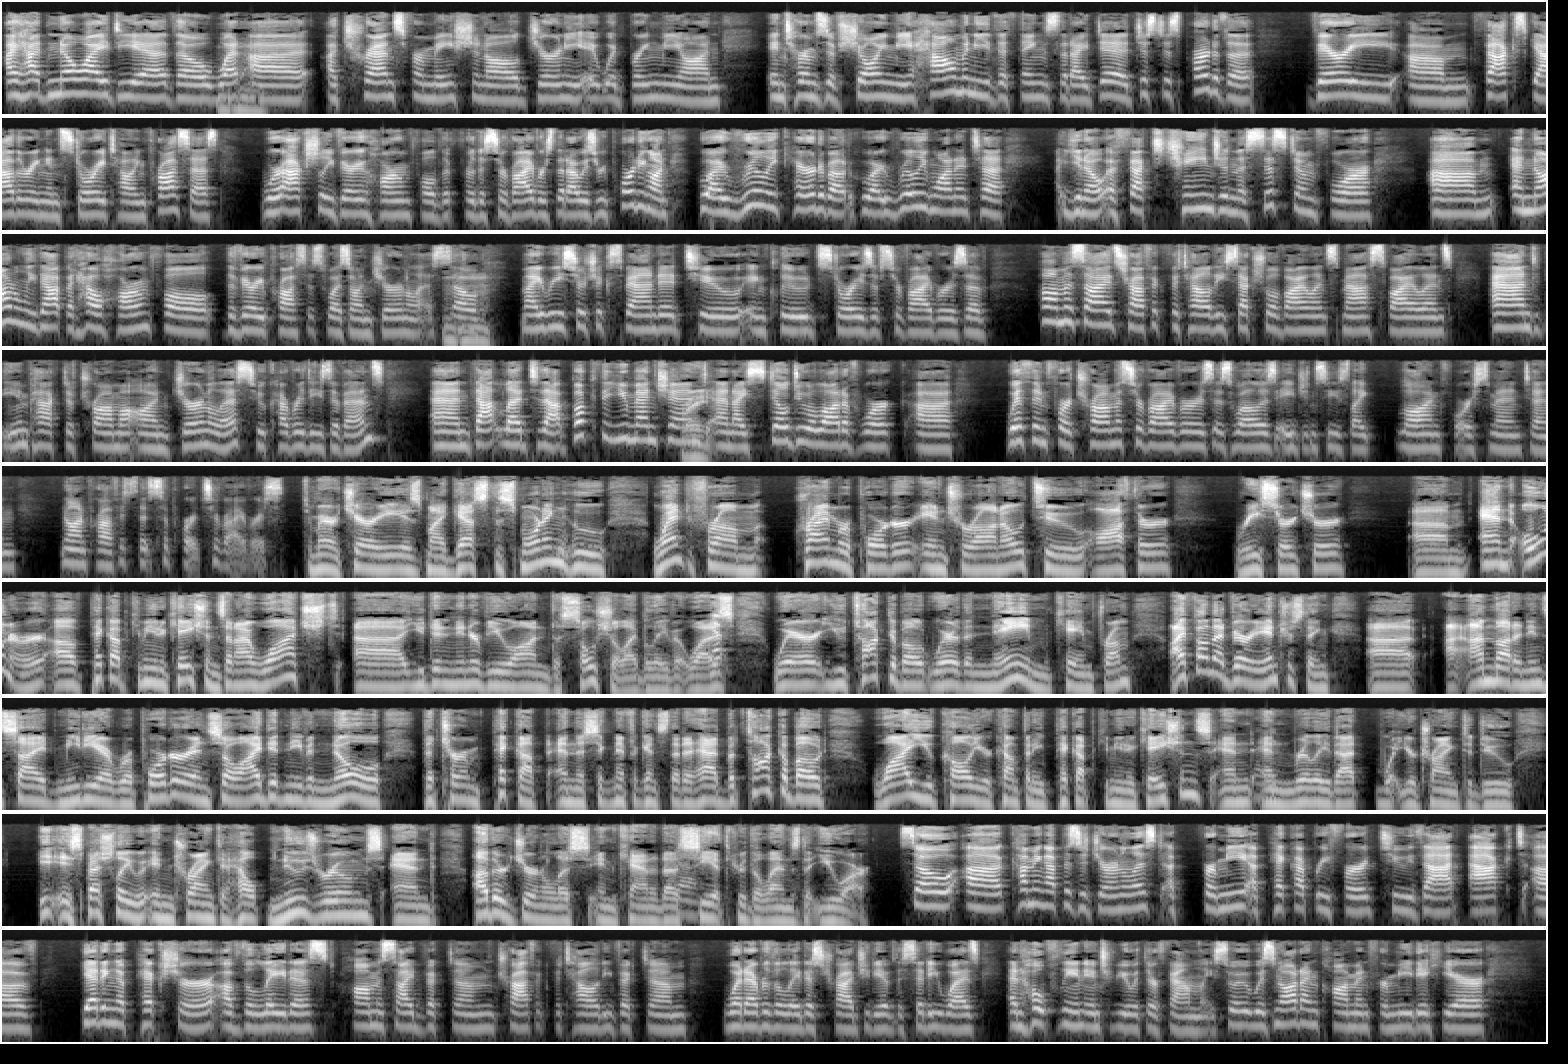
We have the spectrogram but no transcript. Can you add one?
I had no idea though what a, a transformational journey it would bring me on in terms of showing me how many of the things that I did just as part of the very um, facts gathering and storytelling process were actually very harmful th- for the survivors that I was reporting on, who I really cared about, who I really wanted to, you know, affect change in the system for. Um, and not only that, but how harmful the very process was on journalists. So my research expanded to include stories of survivors of homicides, traffic fatalities, sexual violence, mass violence, and the impact of trauma on journalists who cover these events. And that led to that book that you mentioned. Right. And I still do a lot of work uh, with and for trauma survivors, as well as agencies like law enforcement and nonprofits that support survivors. Tamara Cherry is my guest this morning, who went from crime reporter in Toronto to author, researcher, um, and owner of Pickup Communications. And I watched, uh, you did an interview on The Social, I believe it was, Yep. where you talked about where the name came from. I found that very interesting. Uh, I, I'm not an inside media reporter, and so I didn't even know the term pickup and the significance that it had. But talk about why you call your company Pickup Communications and, and really that what you're trying to do especially in trying to help newsrooms and other journalists in Canada Yes. see it through the lens that you are. So, uh, coming up as a journalist, uh, for me, a pickup referred to that act of getting a picture of the latest homicide victim, traffic fatality victim, whatever the latest tragedy of the city was, and hopefully an interview with their family. So it was not uncommon for me to hear,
